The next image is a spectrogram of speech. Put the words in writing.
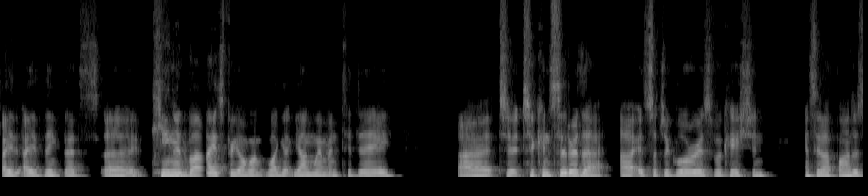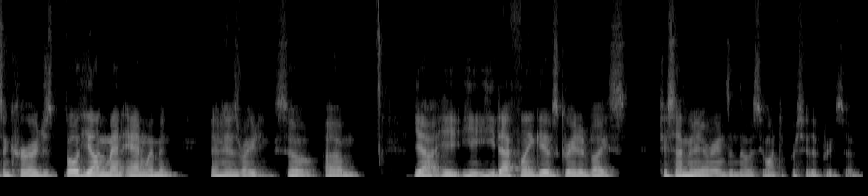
I, I, think that's uh, keen advice for young, young women today uh, to, to consider that. Uh, it's such a glorious vocation. And St. Alphonsus encourages both young men and women in his writing. So, um, yeah, he, he, he definitely gives great advice to seminarians and those who want to pursue the priesthood.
